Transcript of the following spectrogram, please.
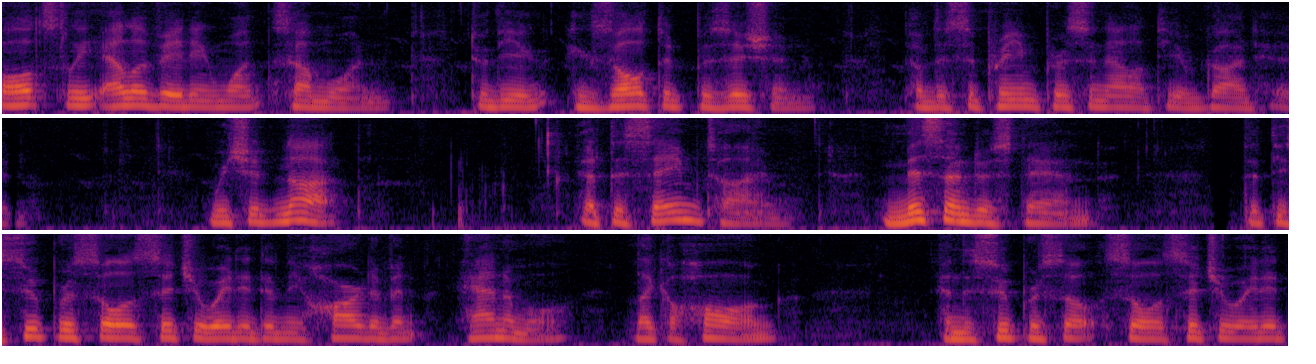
falsely elevating one, someone to the exalted position of the Supreme Personality of Godhead. We should not, at the same time, misunderstand that the supersoul situated in the heart of an animal, like a hog, and the supersoul situated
